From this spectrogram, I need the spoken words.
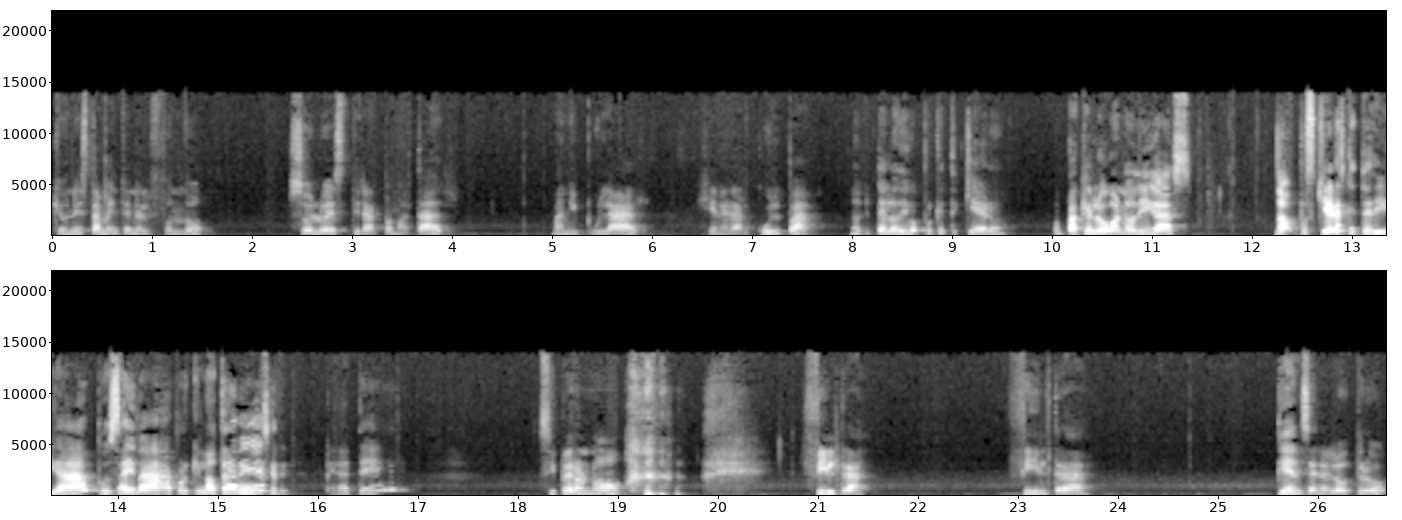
que honestamente en el fondo solo es tirar para matar, manipular, generar culpa. No, te lo digo porque te quiero. Para que luego no digas, no, pues quieres que te diga, pues ahí va, porque la otra vez que Espérate. Sí, pero no. Filtra, filtra, piensa en el otro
